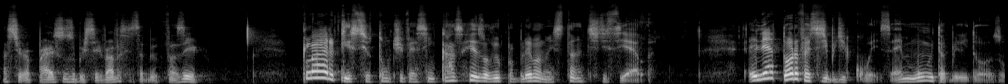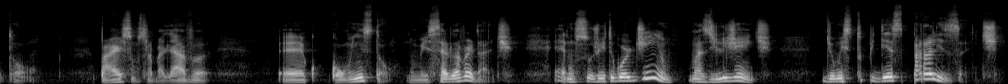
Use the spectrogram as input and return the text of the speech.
A senhora Parsons observava sem saber o que fazer. Claro que se o Tom tivesse em casa, resolvia o problema no instante, disse ela. Ele adora fazer esse tipo de coisa. É muito habilidoso, o Tom. Parsons trabalhava é, com Winston no Ministério da Verdade. Era um sujeito gordinho, mas diligente, de uma estupidez paralisante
